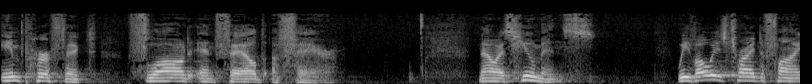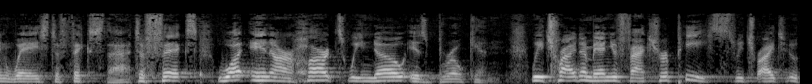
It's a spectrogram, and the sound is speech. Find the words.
imperfect, flawed, and failed affair. Now, as humans, We've always tried to find ways to fix that, to fix what in our hearts we know is broken. We try to manufacture peace. We try to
